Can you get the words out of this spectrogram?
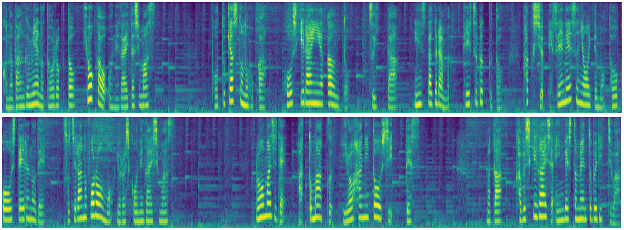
この番組への登録と評価をお願いいたします。ポッドキャストのほか公式 LINE アカウント、Twitter、Instagram、Facebook と各種 SNS においても投稿をしているのでそちらのフォローもよろしくお願いします。ローマ字でアットマークいろはに投資です。また、株式会社インベストメントブリッジは、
